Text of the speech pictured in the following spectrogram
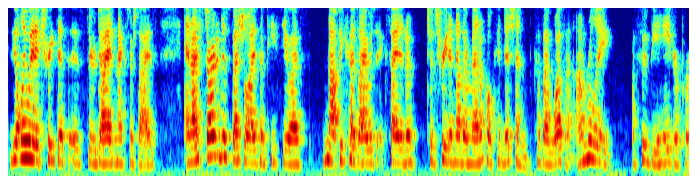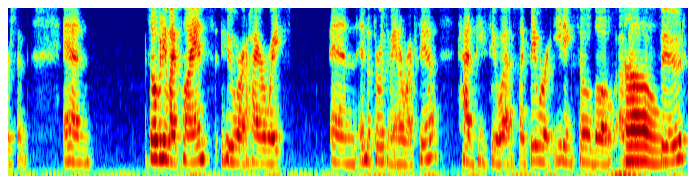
the only way to treat this is through diet and exercise. And I started to specialize in PCOS not because I was excited to, to treat another medical condition, because I wasn't. I'm really a food behavior person, and so many of my clients who are at higher weights and in the throes of anorexia had PCOS. Like they were eating so low amount oh, of food.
